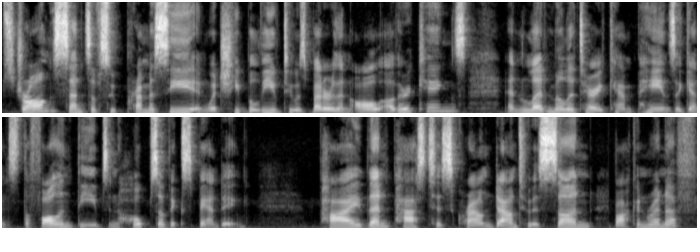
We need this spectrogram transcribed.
strong sense of supremacy in which he believed he was better than all other kings and led military campaigns against the fallen Thebes in hopes of expanding. Pi then passed his crown down to his son, Bakenrenef,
